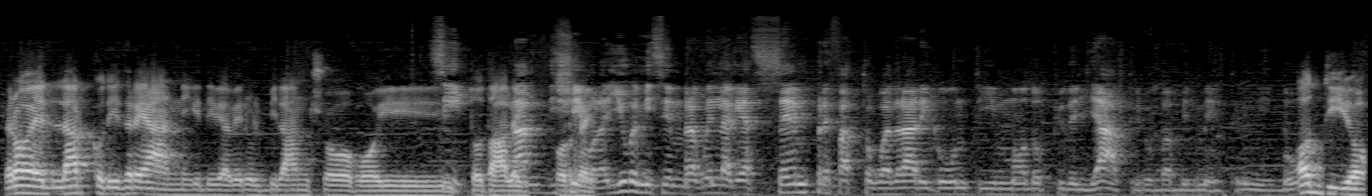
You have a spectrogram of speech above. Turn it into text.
però è l'arco dei tre anni che devi avere il bilancio poi sì, totale. Ma dicevo, la Juve mi sembra quella che ha sempre fatto quadrare i conti in modo più degli altri, probabilmente. Quindi, boh. Oddio,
